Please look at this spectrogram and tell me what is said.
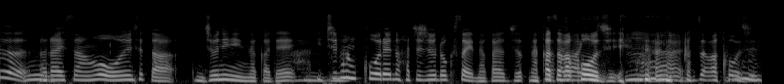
ん。新井さんを応援してた12人の中で、はい。一番高齢の86歳中じ中澤 浩二。うん中澤浩二、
